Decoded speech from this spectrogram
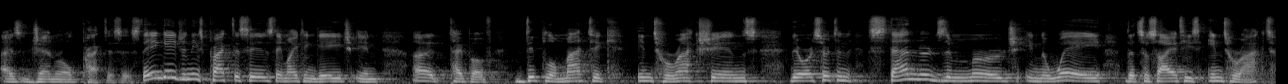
as general practices. They engage in these practices, they might engage in a type of diplomatic interactions. There are certain standards emerge in the way that societies interact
